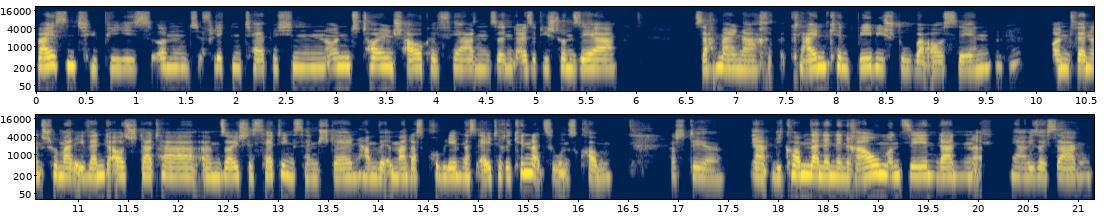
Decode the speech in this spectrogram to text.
weißen Tippis und Flickenteppichen und tollen Schaukelpferden sind, also die schon sehr, sag mal, nach Kleinkind-Babystube aussehen. Mhm. Und wenn uns schon mal Eventausstatter ähm, solche Settings hinstellen, haben wir immer das Problem, dass ältere Kinder zu uns kommen. Verstehe. Ja, die kommen dann in den Raum und sehen dann, ja, wie soll ich sagen,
